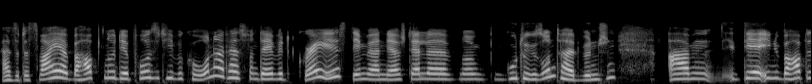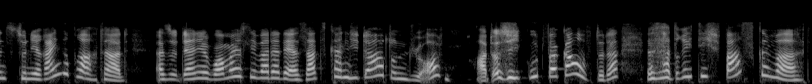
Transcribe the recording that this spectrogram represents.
Also das war ja überhaupt nur der positive Corona-Test von David Grace, dem wir an der Stelle eine gute Gesundheit wünschen, ähm, der ihn überhaupt ins Turnier reingebracht hat. Also Daniel Womersley war da der Ersatzkandidat und ja, hat er sich gut verkauft, oder? Das hat richtig Spaß gemacht.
